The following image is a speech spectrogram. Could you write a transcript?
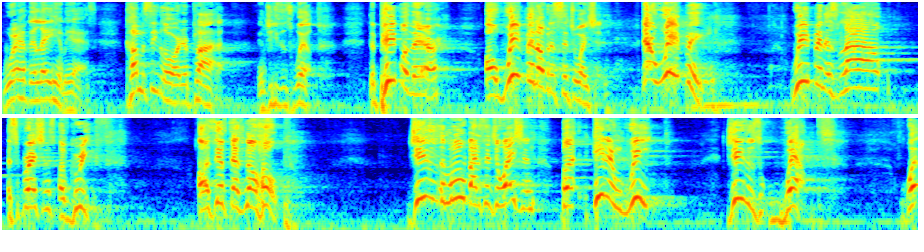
Where have they laid him? He asked. Come and see, Lord, he replied. And Jesus wept. The people there are weeping over the situation. They're weeping. Weeping is loud expressions of grief, or as if there's no hope. Jesus is moved by the situation, but he didn't weep. Jesus wept. What,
